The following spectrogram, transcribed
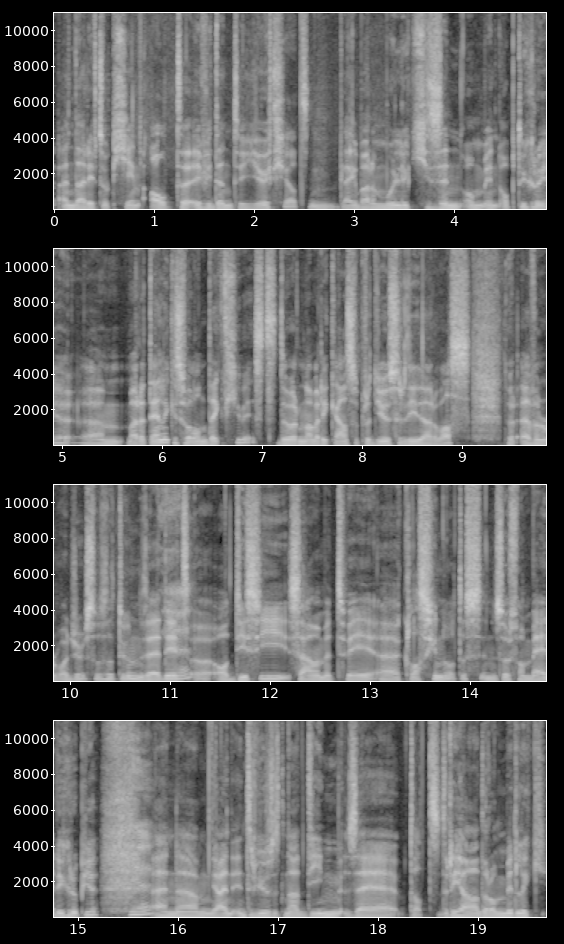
En daar heeft ook geen al te evidente jeugd gehad. Blijkbaar een moeilijk gezin om in op te groeien. Um, maar uiteindelijk is wel ontdekt geweest door een Amerikaanse producer die daar was, door Evan Rogers was dat toen. Zij deed yeah. auditie samen met twee klasgenotes in een soort van meidengroepje. Yeah. En um, ja, in de interviews het nadien zei dat Rihanna er onmiddellijk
